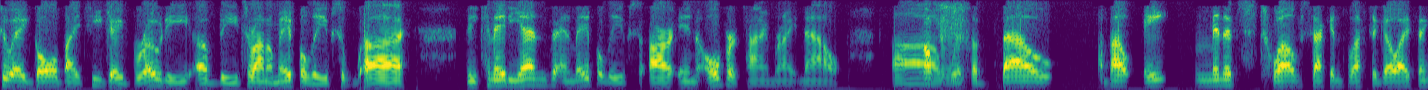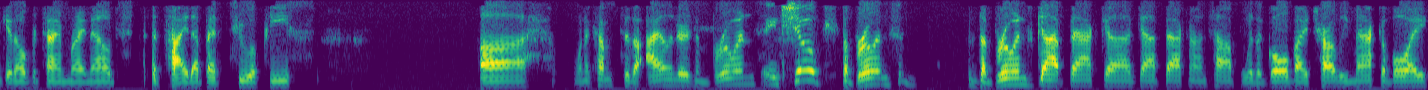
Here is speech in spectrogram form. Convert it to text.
to a goal by T.J. Brodie of the Toronto Maple Leafs, uh, the Canadiens and Maple Leafs are in overtime right now, uh, Oh. with about about eight minutes twelve seconds left to go. I think in overtime right now, it's uh, tied up at two apiece. Uh, when it comes to the Islanders and Bruins, They choked. the Bruins the Bruins got back uh, got back on top with a goal by Charlie McAvoy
